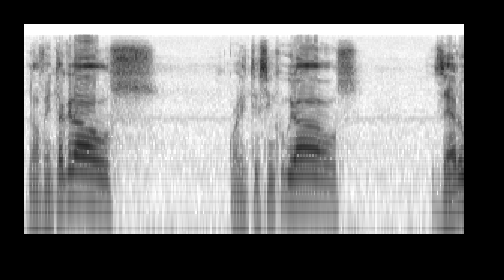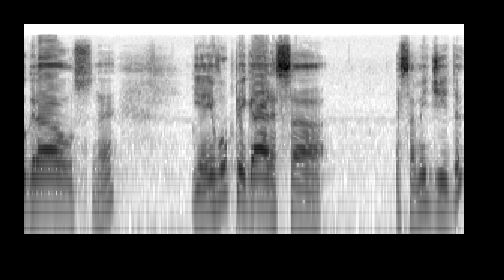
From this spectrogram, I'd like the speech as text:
90 graus, 45 graus, 0 graus, né? E aí eu vou pegar essa, essa medida.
